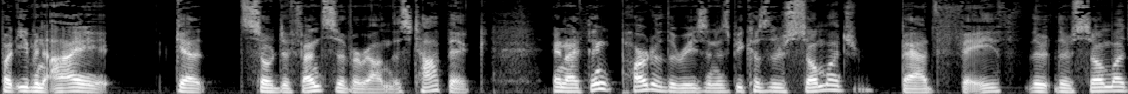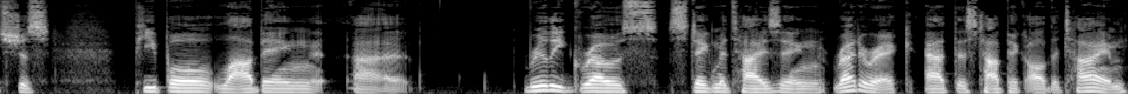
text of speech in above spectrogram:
but even I get so defensive around this topic. And I think part of the reason is because there's so much bad faith. There, there's so much just people lobbing uh, really gross, stigmatizing rhetoric at this topic all the time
